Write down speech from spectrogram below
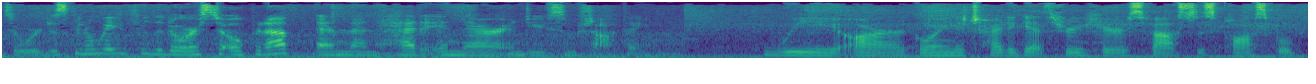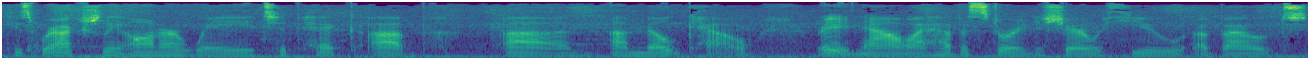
So we're just gonna wait for the doors to open up and then head in there and do some shopping. We are going to try to get through here as fast as possible because we're actually on our way to pick up uh, a milk cow right now. I have a story to share with you about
